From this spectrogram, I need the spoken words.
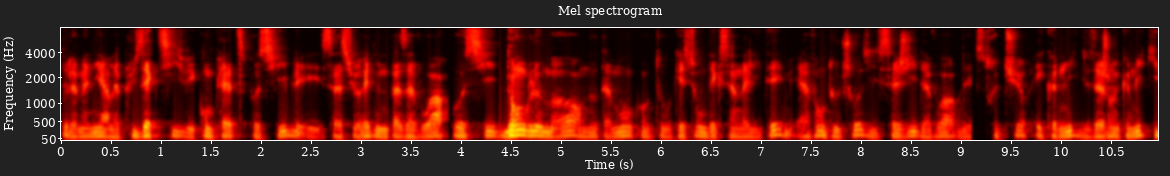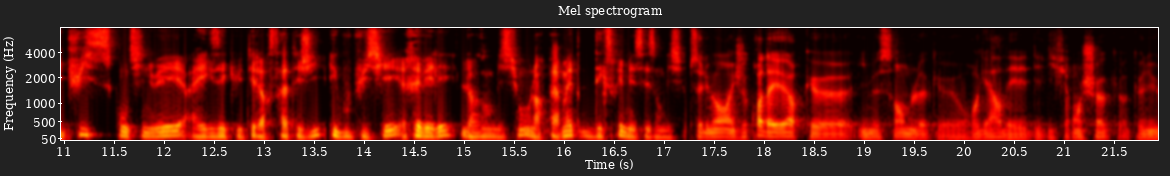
de la manière la plus active et complète possible et s'assurer de ne pas avoir aussi d'angle mort, notamment quant aux questions d'externalité. Mais avant toute chose, il s'agit d'avoir des structures économiques, des agents économiques qui puissent continuer à exécuter leur stratégie et que vous puissiez révéler leurs ambitions, leur permettre d'exprimer ces ambitions. Absolument. Et je crois d'ailleurs que, il me semble qu'au regard des, différents chocs qu'a connu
